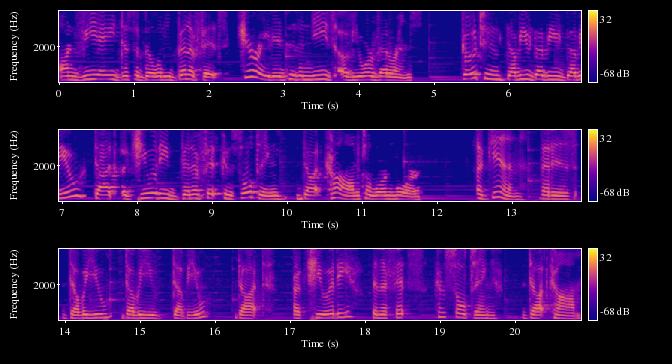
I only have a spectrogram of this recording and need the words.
on VA disability benefits curated to the needs of your veterans. Go to www.acuitybenefitconsulting.com to learn more. Again, that is www.acuitybenefitsconsulting.com com.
